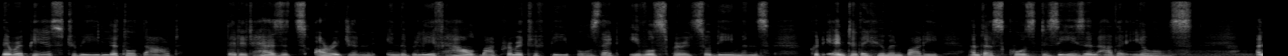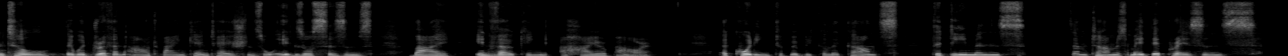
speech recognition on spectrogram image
There appears to be little doubt that it has its origin in the belief held by primitive peoples that evil spirits or demons could enter the human body and thus cause disease and other ills, until they were driven out by incantations or exorcisms by invoking a higher power. According to biblical accounts, the demons sometimes made their presence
